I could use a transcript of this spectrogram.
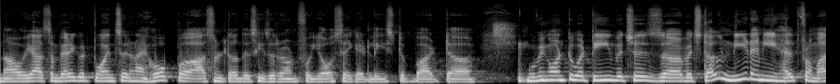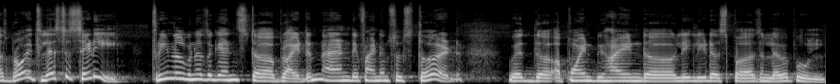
Now, yeah, some very good points there, and I hope uh, Arsenal turn this season around for your sake at least. But uh, moving on to a team which is uh, which doesn't need any help from us, bro. It's Leicester City, three 0 winners against uh, Brighton, and they find themselves third with uh, a point behind uh, league leaders Spurs and Liverpool.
